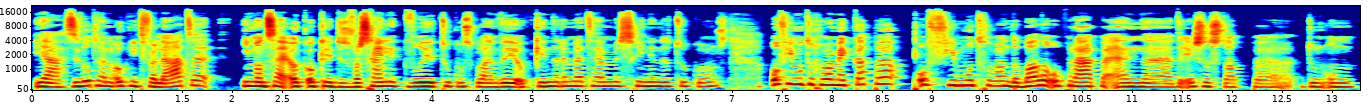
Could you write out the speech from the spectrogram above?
ja, ze wil hem ook niet verlaten. Iemand zei ook, oké, dus waarschijnlijk wil je toekomstplan, wil je ook kinderen met hem misschien in de toekomst. Of je moet er gewoon mee kappen, of je moet gewoon de ballen oprapen en eh, de eerste stap eh, doen om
